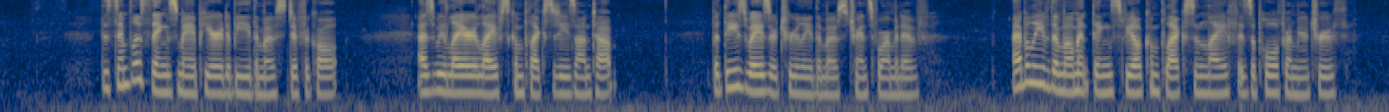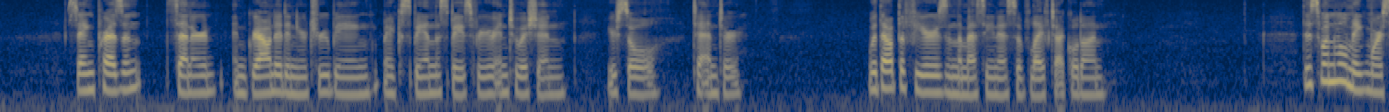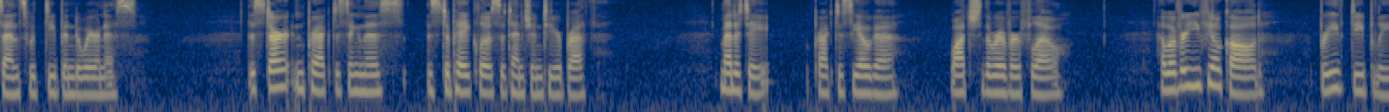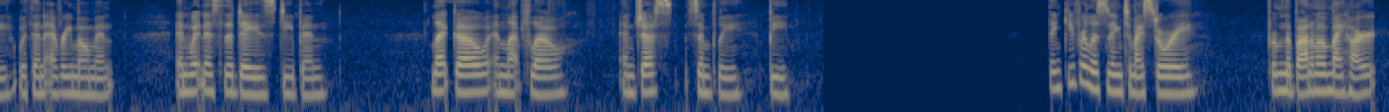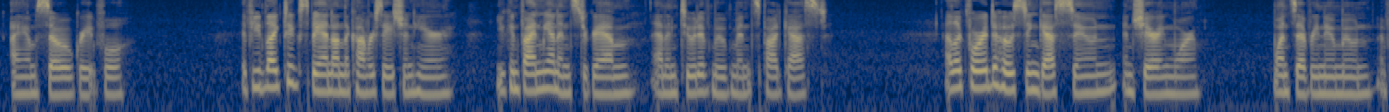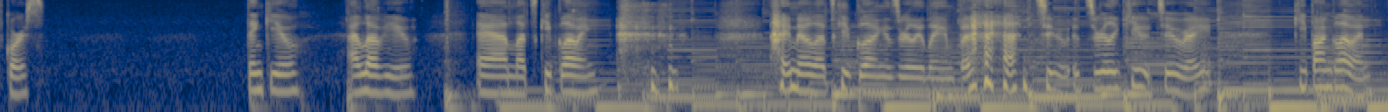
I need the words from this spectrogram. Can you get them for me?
The simplest things may appear to be the most difficult as we layer life's complexities on top. But these ways are truly the most transformative. I believe the moment things feel complex in life is a pull from your truth. Staying present, centered, and grounded in your true being may expand the space for your intuition, your soul, to enter, without the fears and the messiness of life tackled on. This one will make more sense with deepened awareness. The start in practicing this is to pay close attention to your breath. Meditate, practice yoga, watch the river flow. However, you feel called, breathe deeply within every moment and witness the days deepen. Let go and let flow, and just simply be. Thank you for listening to my story. From the bottom of my heart, I am so grateful. If you'd like to expand on the conversation here, you can find me on Instagram at Intuitive Movements Podcast. I look forward to hosting guests soon and sharing more. Once every new moon, of course. Thank you. I love you. And let's keep glowing. I know let's keep glowing is really lame, but I had to. It's really cute too, right? Keep on glowing.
